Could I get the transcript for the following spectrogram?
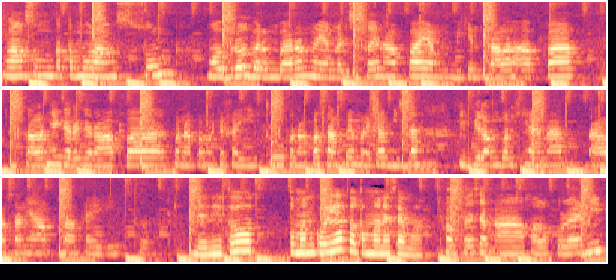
langsung ketemu langsung ngobrol bareng-bareng yang nggak disukain apa yang bikin salah apa salahnya gara-gara apa kenapa mereka kayak gitu kenapa sampai mereka bisa dibilang berkhianat alasannya apa kayak gitu. Dan itu teman kuliah atau teman SMA waktu SMA kalau kuliah ini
